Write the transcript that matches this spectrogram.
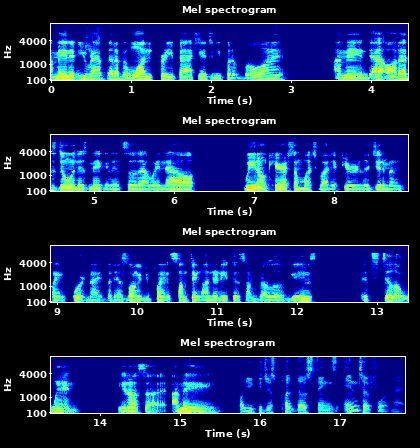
I mean, if you wrap that up in one pretty package and you put a bow on it, I mean, that, all that's doing is making it so that way now we don't care so much about if you're legitimately playing Fortnite, but as long as you're playing something underneath this umbrella of games, it's still a win. You know, so I mean, or you could just put those things into Fortnite.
